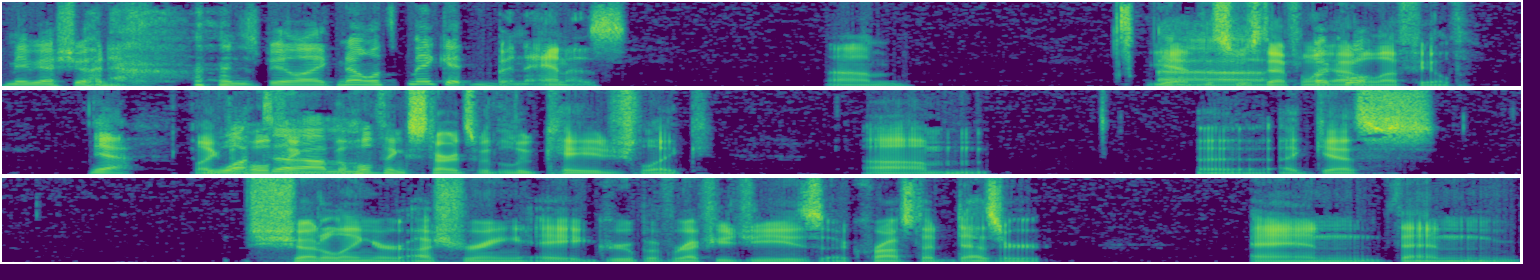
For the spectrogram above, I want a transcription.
Maybe I should just be like, no, let's make it bananas. Um, Yeah, this was Uh, definitely but out of left field. Yeah. like What, the whole thing. the um, whole thing starts with Luke Cage, like, um, uh, I guess shuttling or ushering a group of refugees across a desert, and then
